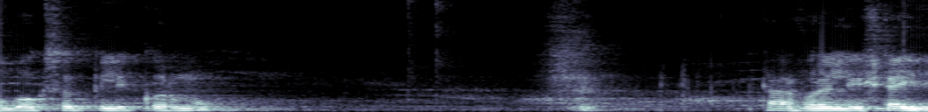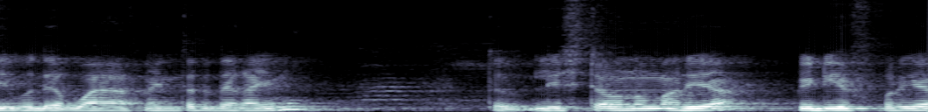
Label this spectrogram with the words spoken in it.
অবক্স ক্লিক করব তারপরে লিস্টটাই দিব দেখবা আপনার ভিতরে দেখাইমু। তো লিস্টটা অন্য মারিয়া পিডিএফ করিয়া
